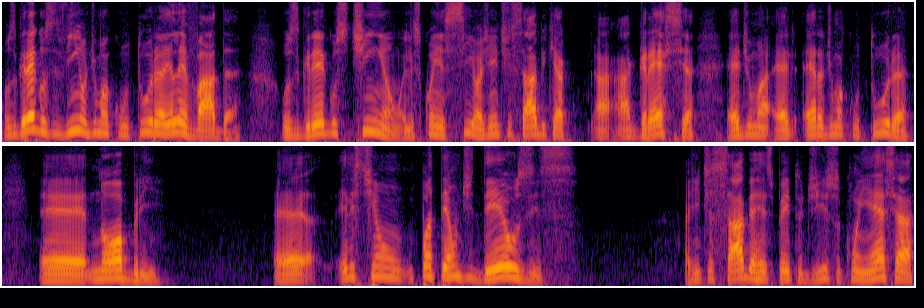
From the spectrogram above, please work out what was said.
Os gregos vinham de uma cultura elevada. Os gregos tinham, eles conheciam, a gente sabe que a, a, a Grécia é de uma, é, era de uma cultura é, nobre. É, eles tinham um panteão de deuses. A gente sabe a respeito disso, conhece a,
